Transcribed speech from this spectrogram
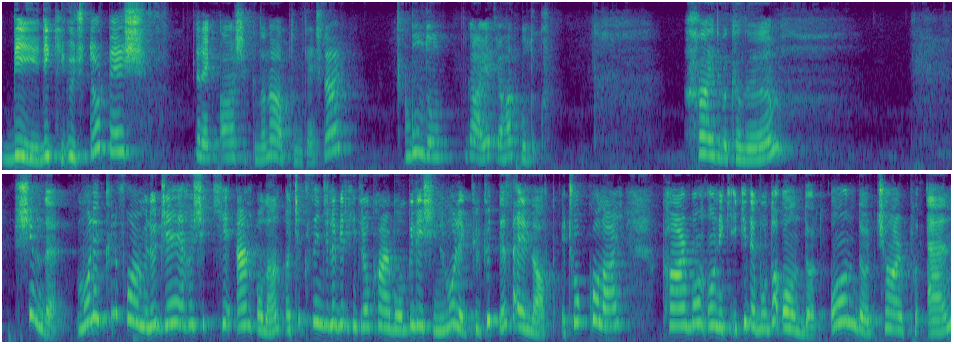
1, 2, 3, 4, 5. Direkt A şıkkında ne yaptım gençler? Buldum. Gayet rahat bulduk. Haydi bakalım. Şimdi molekül formülü CH2N olan açık zincirli bir hidrokarbon bileşiğinin molekül kütlesi 56. E çok kolay. Karbon 12. 2 de burada 14. 14 çarpı N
